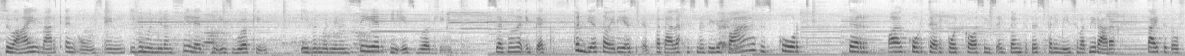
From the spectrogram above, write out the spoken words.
So hy werk in ons en even when we don't feel it, He is working. Even when we don't see it, He is working. So ek wil net ek, ek vind deesdae hierdie is wat hulle gesmis hier is baie is kort ter baie korter podcasts. Ek dink dit is vir die mense wat nie regtig tyd het of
